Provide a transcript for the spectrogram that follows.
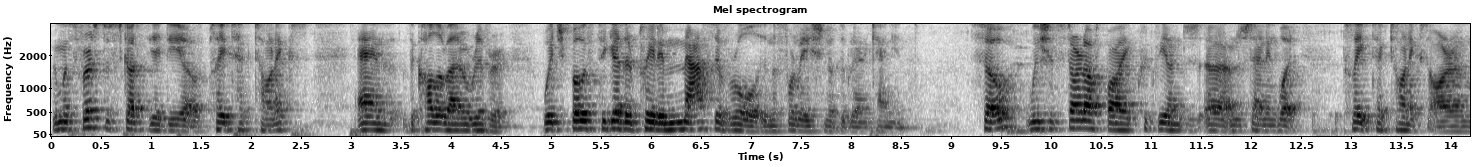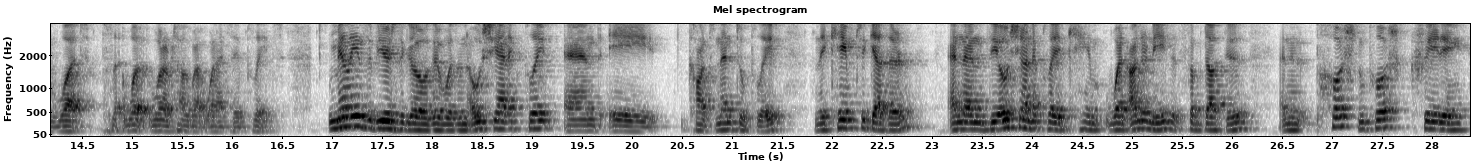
we must first discuss the idea of plate tectonics and the Colorado River, which both together played a massive role in the formation of the Grand Canyon. So, we should start off by quickly uh, understanding what plate tectonics are and what, what, what I'm talking about when I say plates millions of years ago, there was an oceanic plate and a continental plate, and they came together. And then the oceanic plate came went underneath, it subducted, and then pushed and pushed, creating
